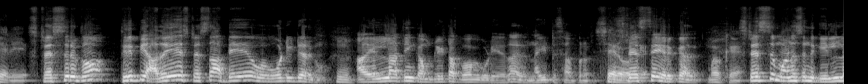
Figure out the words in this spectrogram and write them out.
சரி. ஸ்ட்ரெஸ் இருக்கும் திருப்பி அதே ஸ்ட்ரெஸ்ஸா அப்படியே ஓட்டிட்டே இருக்கும். அது எல்லாத்தையும் கம்ப்ளீட்டா போகக்கூடியதா இது நைட்டு சாப்பிடுறது. ஸ்ட்ரெஸ்ஸே இருக்காது. ஓகே ஸ்ட்ரெஸ் மனுஷனுக்கு இல்ல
